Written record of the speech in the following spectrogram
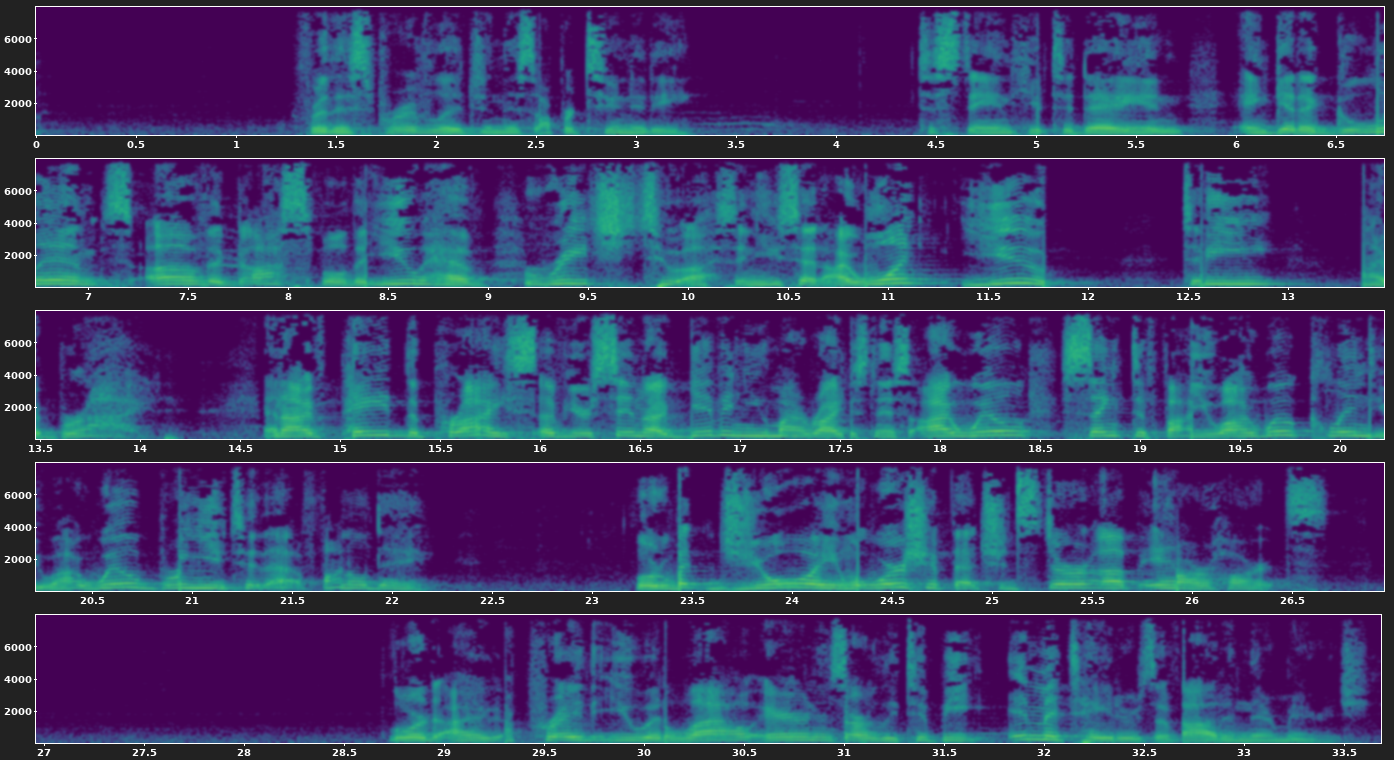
for this privilege and this opportunity to stand here today and, and get a glimpse of the gospel that you have reached to us. And you said, I want you to be my bride. And I've paid the price of your sin. I've given you my righteousness. I will sanctify you. I will cleanse you. I will bring you to that final day. Lord, what joy and what worship that should stir up in our hearts. Lord, I pray that you would allow Aaron and Starley to be imitators of God in their marriage.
